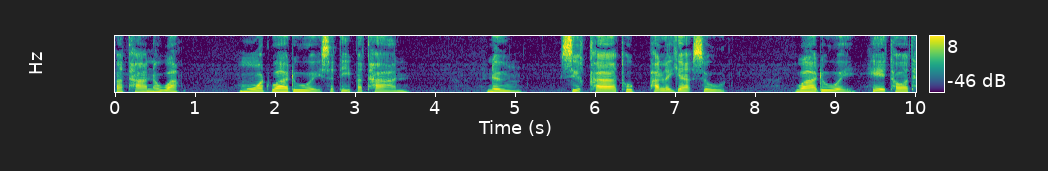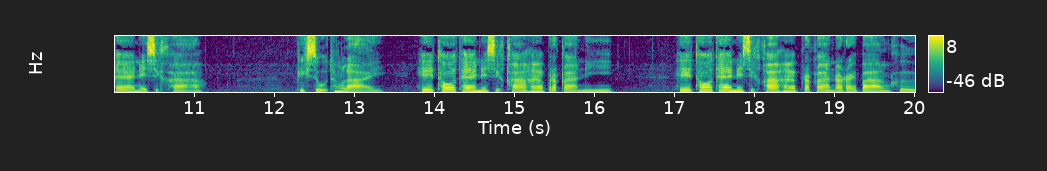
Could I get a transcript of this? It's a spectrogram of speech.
ปทานวักหมวดว่าด้วยสติปทานหนึ่งสิกขาทุพภรยสูตร ว่าด้วยเหตุท้อแท้ในสิกขา ภิกษุทั้งหลาย เหตุท้อแท้ในสิกขาห้าประการนี้ เหตุท้อแท้ในสิกขาห้าประการอะไรบ้างคือ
